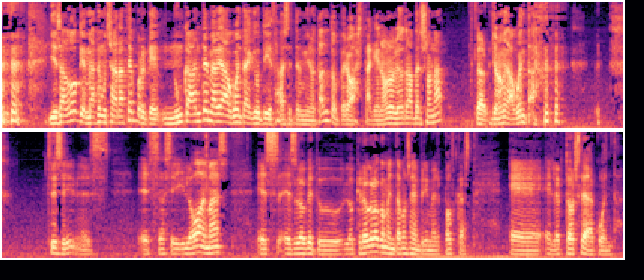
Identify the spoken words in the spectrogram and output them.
y es algo que me hace mucha gracia porque nunca antes me había dado cuenta de que utilizaba ese término tanto, pero hasta que no lo lee otra persona, claro. yo no me he dado cuenta. sí, sí, es, es así. Y luego además es, es lo que tú, lo, creo que lo comentamos en el primer podcast, eh, el lector se da cuenta,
